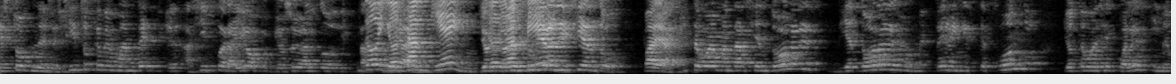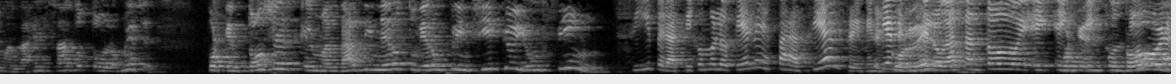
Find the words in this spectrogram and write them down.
esto necesito que me mande, eh, así fuera yo, porque yo soy algo dictatorial. No, yo también. Yo, yo, estuviera diciendo, vaya, aquí te voy a mandar 100 dólares, 10 dólares los metes en este fondo, yo te voy a decir cuál es y me mandas el saldo todos los meses. Porque entonces el mandar dinero tuviera un principio y un fin. Sí, pero así como lo tiene es para siempre, ¿me entiendes? Se lo gastan todo en, en, en consumo. Todo es,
